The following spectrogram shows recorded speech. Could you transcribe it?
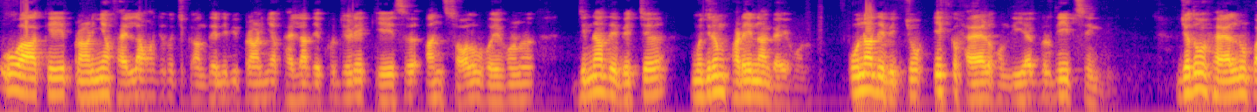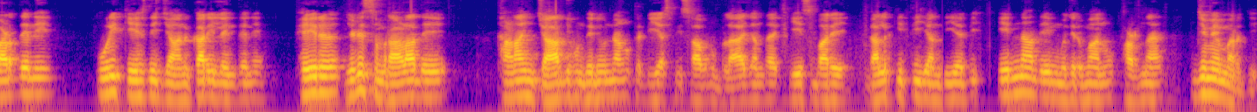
ਉਹ ਆ ਕੇ ਪੁਰਾਣੀਆਂ ਫਾਈਲਾਂ ਹੁਣ ਜਦੋਂ ਚੁਕਾਉਂਦੇ ਨੇ ਵੀ ਪੁਰਾਣੀਆਂ ਫਾਈਲਾਂ ਦੇਖੋ ਜਿਹੜੇ ਕੇਸ ਅਨਸੋਲਵ ਹੋਏ ਹੋਣ, ਜਿਨ੍ਹਾਂ ਦੇ ਵਿੱਚ ਮੁਜਰਮ ਫੜੇ ਨਾ ਗਏ ਹੋਣ। ਉਹਨਾਂ ਦੇ ਵਿੱਚੋਂ ਇੱਕ ਫਾਈਲ ਹੁੰਦੀ ਹੈ ਗੁਰਦੀਪ ਸਿੰਘ ਦੀ। ਜਦੋਂ ਫਾਈਲ ਨੂੰ ਪੜ੍ਹਦੇ ਨੇ, ਪੂਰੀ ਕੇਸ ਦੀ ਜਾਣਕਾਰੀ ਲੈਂਦੇ ਨੇ, ਫਿਰ ਜਿਹੜੇ ਸਮਰਾਲਾ ਦੇ ਥਾਣਾ ਇੰਚਾਰਜ ਹੁੰਦੇ ਨੇ, ਉਹਨਾਂ ਨੂੰ ਤੇ ਡੀਐਸਪੀ ਸਾਹਿਬ ਨੂੰ ਬੁਲਾਇਆ ਜਾਂਦਾ ਹੈ ਕੇਸ ਬਾਰੇ ਗੱਲ ਕੀਤੀ ਜਾਂਦੀ ਹੈ ਵੀ ਇਹਨਾਂ ਦੇ ਮੁਜਰਮਾਂ ਨੂੰ ਫੜਨਾ ਜਿਵੇਂ ਮਰਜ਼ੀ।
